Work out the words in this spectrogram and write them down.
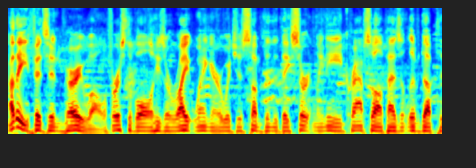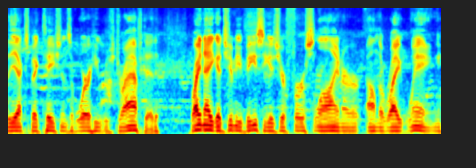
I think he fits in very well. First of all, he's a right winger, which is something that they certainly need. Kravtsov hasn't lived up to the expectations of where he was drafted. Right now, you got Jimmy Vesey as your first liner on the right wing.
